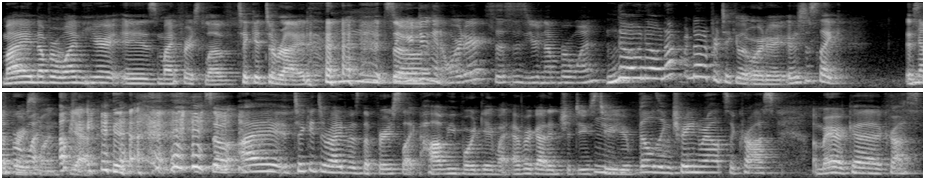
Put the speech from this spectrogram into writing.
My number one here is my first love, Ticket to Ride. Mm, so, you're doing an order. So this is your number one. No, no, not not a particular order. It was just like it's Number the first one. one. Okay. Yeah. yeah. so I Ticket to Ride was the first like hobby board game I ever got introduced to. Mm. You're building train routes across America, across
